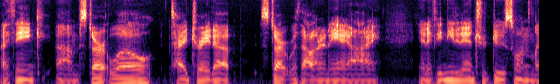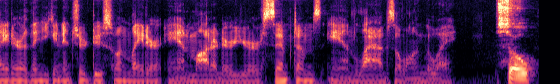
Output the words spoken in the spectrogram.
I think um, start low, titrate up, start without an AI, and if you need to introduce one later, then you can introduce one later and monitor your symptoms and labs along the way. So,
